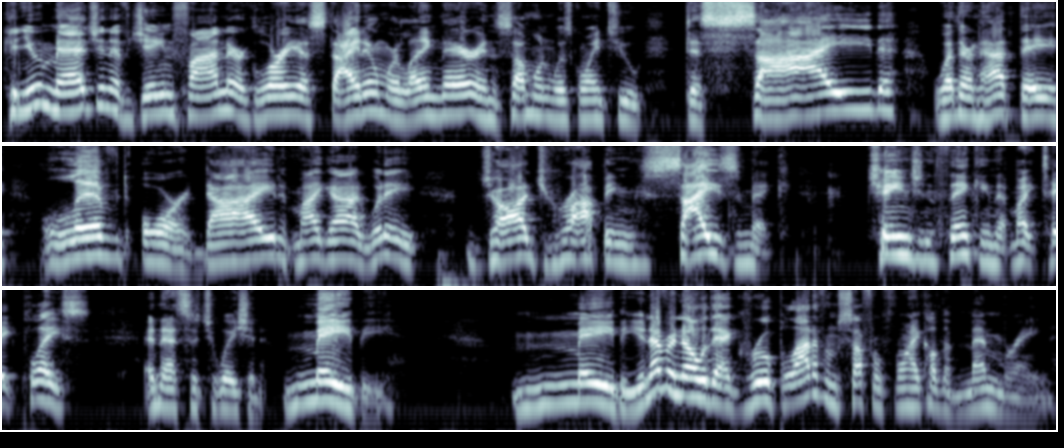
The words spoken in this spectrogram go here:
can you imagine if Jane Fonda or Gloria Steinem were laying there and someone was going to decide whether or not they lived or died? My God, what a jaw dropping, seismic change in thinking that might take place in that situation. Maybe. Maybe. You never know with that group. A lot of them suffer from what I call the membrane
